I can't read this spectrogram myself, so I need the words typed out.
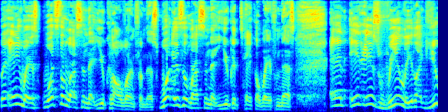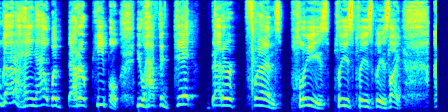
But anyways, what's the lesson that you can all learn from this? What is the lesson that you could take away from this? And it is really like, you gotta hang out with better people. You have to get better friends, please, please, please, please. Like, I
